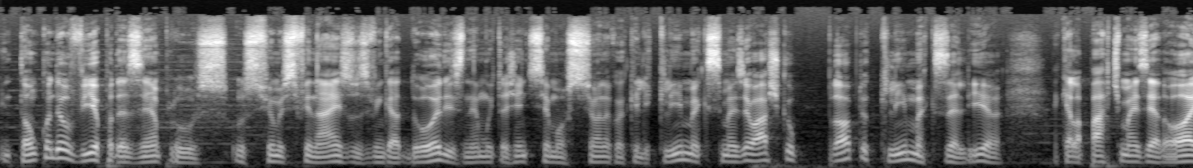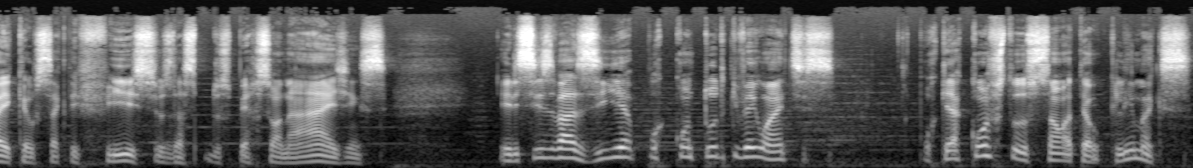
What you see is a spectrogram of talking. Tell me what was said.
Então, quando eu via, por exemplo, os, os filmes finais dos Vingadores, né, muita gente se emociona com aquele clímax, mas eu acho que o próprio clímax ali, aquela parte mais heróica, os sacrifícios das, dos personagens, ele se esvazia por, com tudo que veio antes. Porque a construção até o clímax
